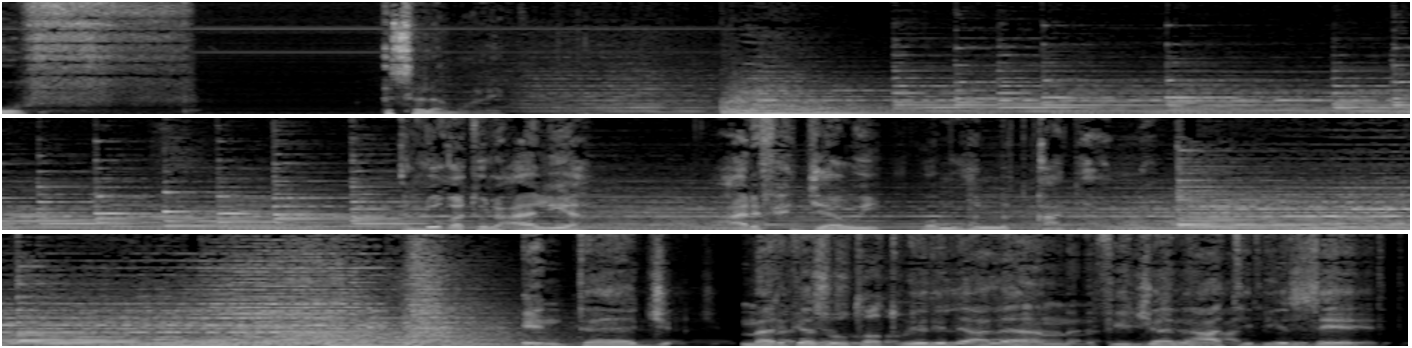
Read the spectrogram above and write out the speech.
أف السلام عليكم. اللغة العالية عارف حجاوي ومهند قعدان إنتاج مركز تطوير الإعلام في جامعة بير زيت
